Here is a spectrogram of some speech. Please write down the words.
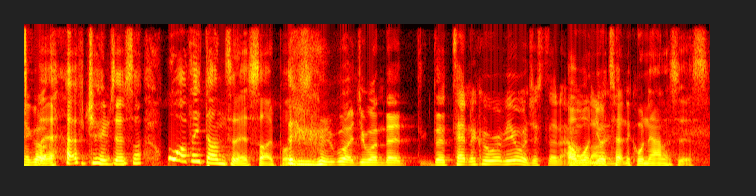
They they got. have changed their side. What have they done to their side pods? what do you want the the technical review or just an? I want your outline? technical analysis.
